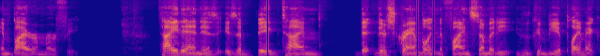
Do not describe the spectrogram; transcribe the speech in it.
in Byron Murphy. Tight end is is a big time. They're scrambling to find somebody who can be a playmaker.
